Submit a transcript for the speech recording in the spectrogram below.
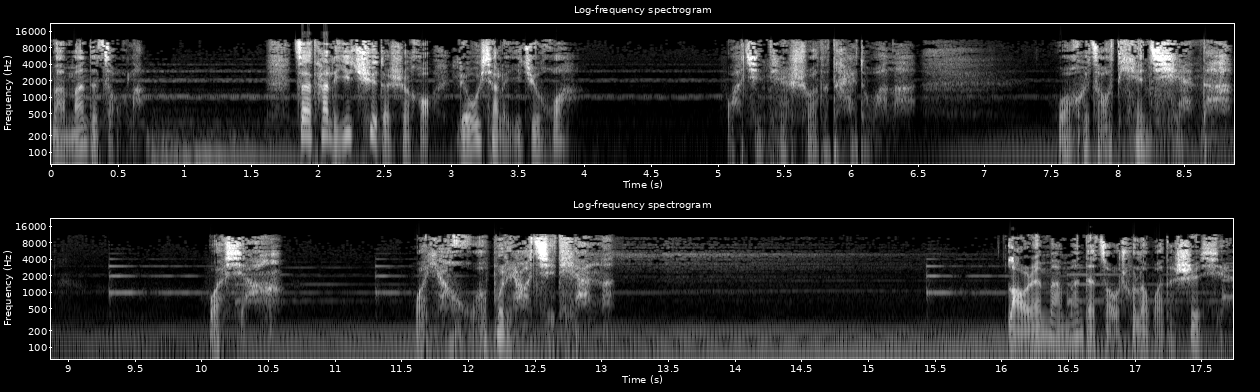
慢慢的走了。在他离去的时候，留下了一句话：“我今天说的太多了，我会遭天谴的。我想，我也活不了几天了。”老人慢慢的走出了我的视线，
